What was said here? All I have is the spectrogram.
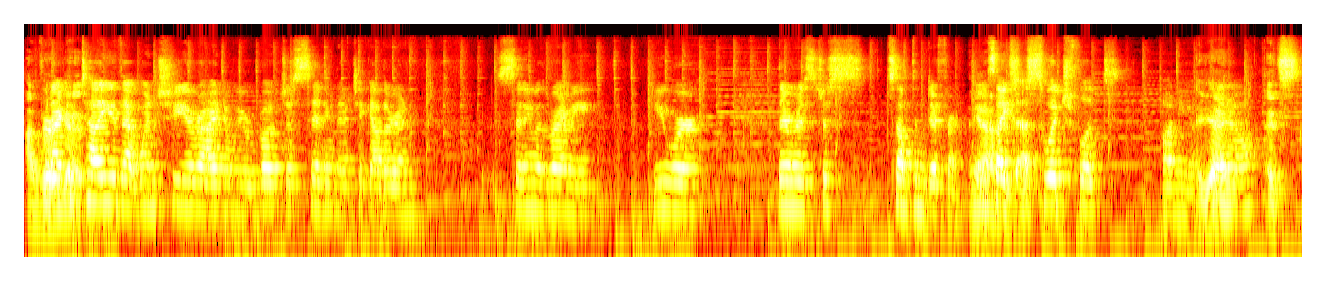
I'm very. But I could tell you that when she arrived and we were both just sitting there together and sitting with Remi, you were, there was just something different. It yeah, was like a just, switch flipped on you. Yeah, you know? it's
